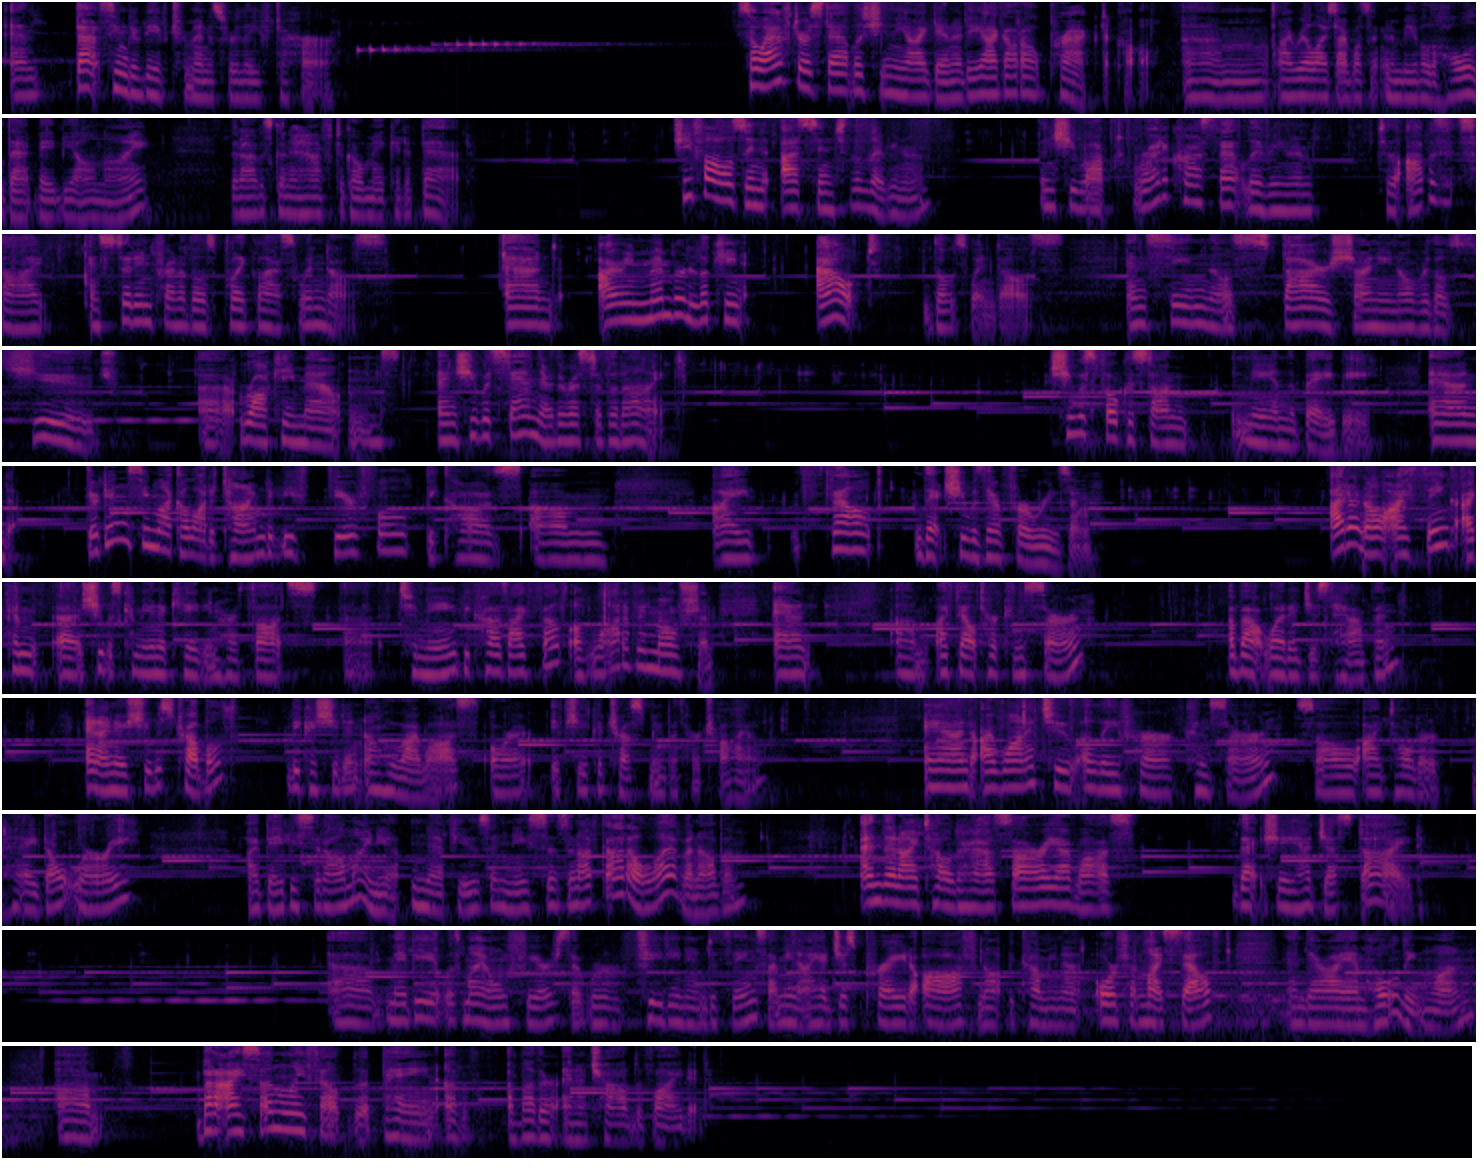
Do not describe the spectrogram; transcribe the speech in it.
And that seemed to be of tremendous relief to her. So after establishing the identity, I got all practical. Um, I realized I wasn't going to be able to hold that baby all night, that I was going to have to go make it a bed. She follows in, us into the living room. Then she walked right across that living room to the opposite side and stood in front of those plate glass windows. And I remember looking out those windows and seeing those stars shining over those huge uh, rocky mountains. And she would stand there the rest of the night. She was focused on me and the baby. And there didn't seem like a lot of time to be fearful because um, I felt that she was there for a reason. I don't know. I think I com- uh, she was communicating her thoughts uh, to me because I felt a lot of emotion, and um, I felt her concern about what had just happened, and I knew she was troubled because she didn't know who I was or if she could trust me with her child. And I wanted to alleviate her concern, so I told her, "Hey, don't worry. I babysit all my ne- nephews and nieces, and I've got eleven of them." And then I told her how sorry I was that she had just died. Uh, maybe it was my own fears that were feeding into things. I mean, I had just prayed off not becoming an orphan myself, and there I am holding one. Um, but I suddenly felt the pain of a mother and a child divided.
